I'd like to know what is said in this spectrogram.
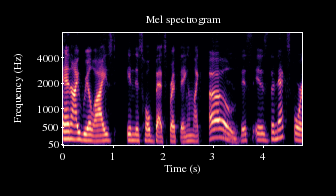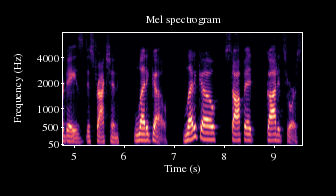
And I realized in this whole bedspread thing, I'm like, oh, yeah. this is the next four days distraction. Let it go. Let it go. Stop it. God, it's yours.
